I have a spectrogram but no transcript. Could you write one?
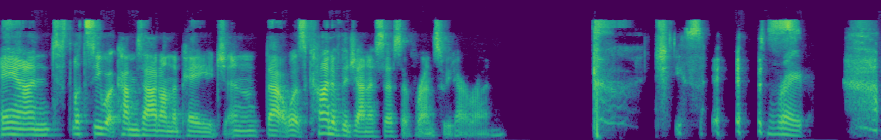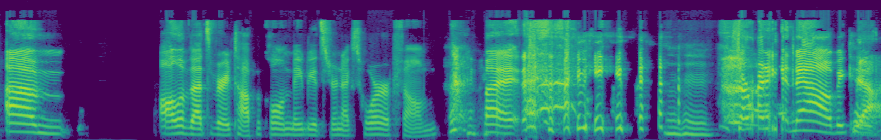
And let's see what comes out on the page. And that was kind of the genesis of Run, Sweetheart Run. Jesus. right Um, all of that's very topical and maybe it's your next horror film. But I mean, Mhm. start writing it now because yeah,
